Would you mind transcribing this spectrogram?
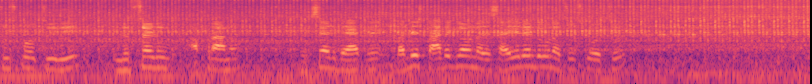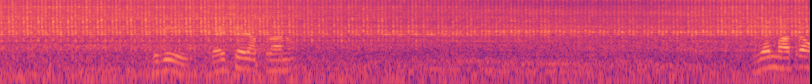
చూసుకోవచ్చు ఇది లెఫ్ట్ సైడ్ అప్రాను. లెఫ్ట్ సైడ్ బ్యాటరీ బండి స్టార్టింగ్లో ఉన్నది. సైలెంట్గా ఉన్నది చూసుకోవచ్చు. ఇది రైట్ సైడ్ అప్రాను ఇవన్నీ మాత్రం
